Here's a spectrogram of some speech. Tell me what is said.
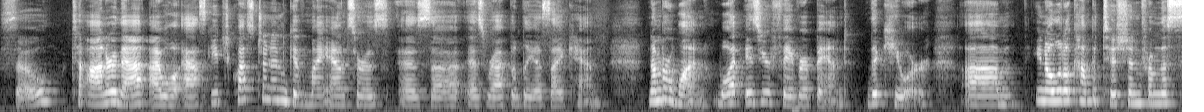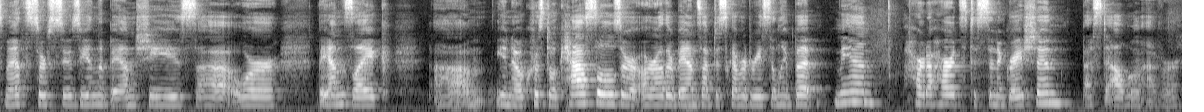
So, to honor that, I will ask each question and give my answers as, uh, as rapidly as I can. Number one, what is your favorite band? The Cure. Um, you know, a little competition from the Smiths or Siouxsie and the Banshees, uh, or bands like, um, you know, Crystal Castles or, or other bands I've discovered recently. But man, Heart of Hearts, Disintegration, best album ever.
